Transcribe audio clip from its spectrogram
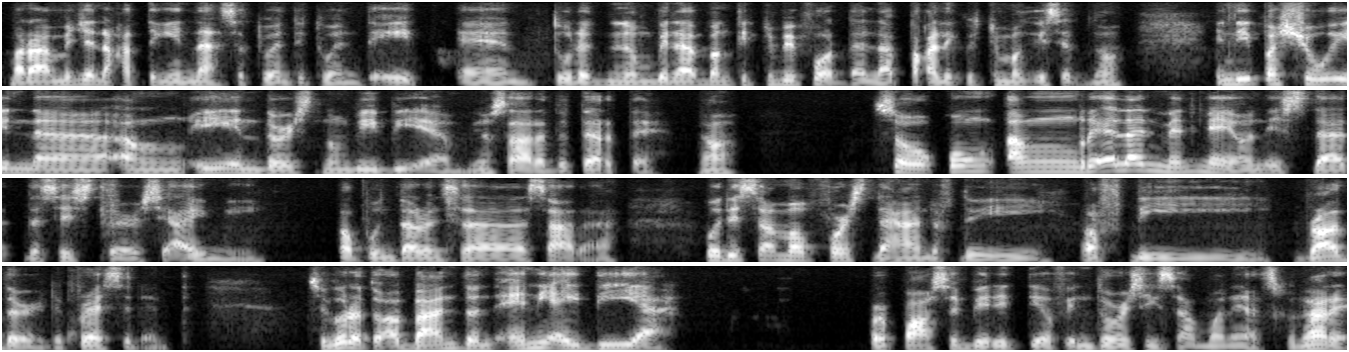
marami dyan nakatingin na sa 2028. And tulad nung binabangkit nyo before, dahil napakalikot yung mag-isip, no? Hindi pa shoe-in na ang i-endorse ng BBM, yung Sara Duterte, no? So, kung ang realignment ngayon is that the sister, si Amy, papunta rin sa Sara, would somehow force the hand of the of the brother, the president, siguro to abandon any idea or possibility of endorsing someone else. Kunwari,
